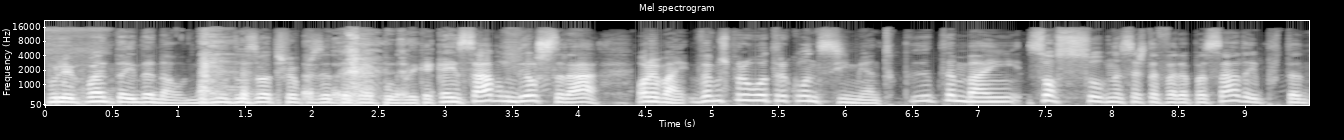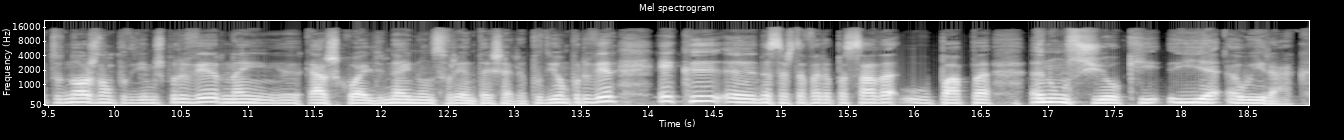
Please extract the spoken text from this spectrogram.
Por enquanto ainda não, nenhum dos outros foi Presidente da República. Quem sabe um deles será. Ora bem, vamos para outro acontecimento que também só se soube na sexta-feira passada e, portanto, nós não podíamos prever, nem uh, Carlos Coelho, nem Nuno Severino Teixeira podiam prever, é que na sexta-feira passada o Papa anunciou que ia ao Iraque.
